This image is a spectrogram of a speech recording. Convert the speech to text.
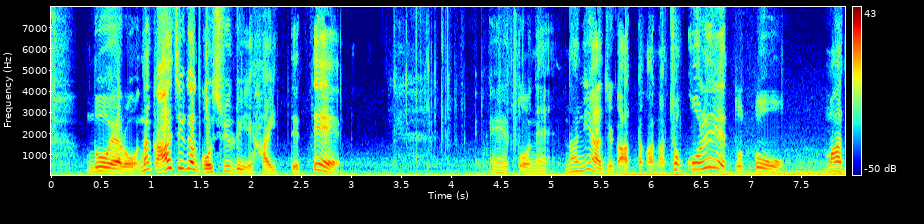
どうやろう。なんか味が5種類入ってて、えっ、ー、とね、何味があったかな？チョコレートと抹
